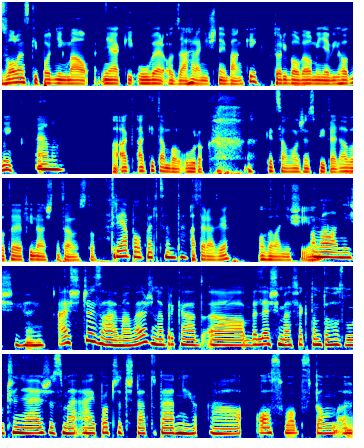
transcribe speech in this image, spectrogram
Zvolenský podnik mal nejaký úver od zahraničnej banky, ktorý bol veľmi nevýhodný? Áno. A ak, aký tam bol úrok, keď sa môžem spýtať? Alebo to je finančné tajomstvo? 3,5%. A teraz je? Oveľa nižší. Je. Oveľa nižší, hej. A ešte je zaujímavé, že napríklad uh, vedľajším efektom toho zlúčenia je, že sme aj počet štatutárnych uh, osôb v tom uh,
